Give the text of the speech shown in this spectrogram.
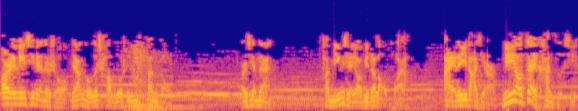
二零零七年的时候，两口子差不多是一般高，而现在呢，他明显要比他老婆呀矮了一大截儿。您要再看仔细点，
